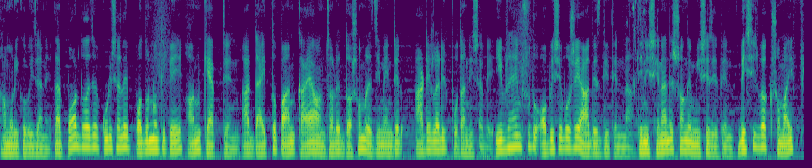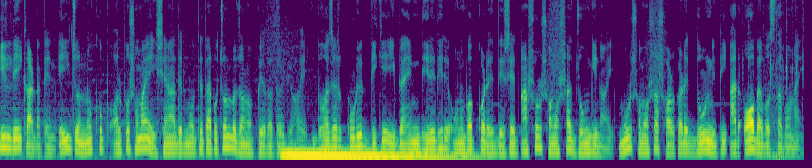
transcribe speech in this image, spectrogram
সামরিক অভিযানে। তারপর দু হাজার কুড়ি সালে পদোন্নতি পেয়ে হন ক্যাপ্টেন আর দায়িত্ব পান কায়া অঞ্চলের দশম রেজিমেন্টের আর্টিলারির প্রধান হিসাবে। ইব্রাহিম শুধু অফিসে বসে আদেশ দিতেন না, তিনি সেনাদের সঙ্গে মিশে যেতেন। বেশিরভাগ সময় ফিল্ডেই কাটাতেন। এই জন্য খুব অল্প সময়েই সেনাদের মধ্যে তার প্রচণ্ড জনপ্রিয়তা তৈরি হয়। দু হাজার কুড়ির দিকে ইব্রাহিম ধীরে ধীরে অনুভব করে দেশের আসল সমস্যা জঙ্গি নয়, মূল সমস্যা সরকারের দুর্নীতি আর অব্যবস্থাপনায়।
